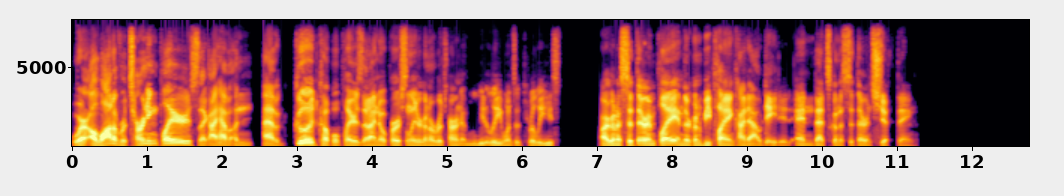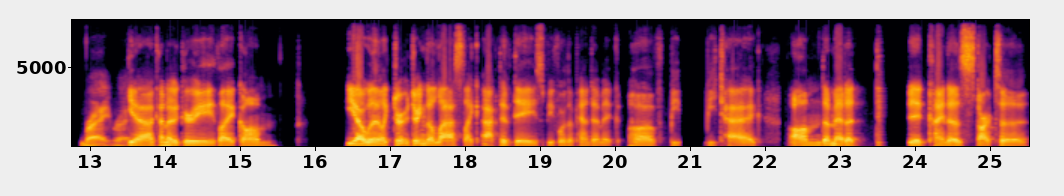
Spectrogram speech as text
Where a lot of returning players, like I have a, I have a good couple players that I know personally are going to return immediately once it's released, are going to sit there and play, and they're going to be playing kind of outdated, and that's going to sit there and shift things. Right right Yeah, I right. kind of agree. Like, um, yeah, well, like dur- during the last like active days before the pandemic of BB tag, um, the meta did kind of start to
